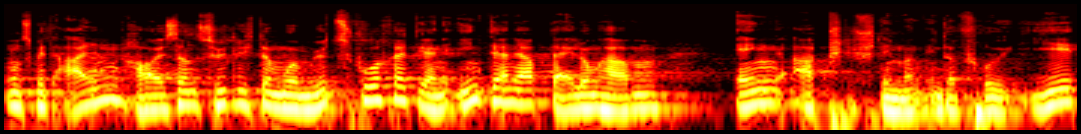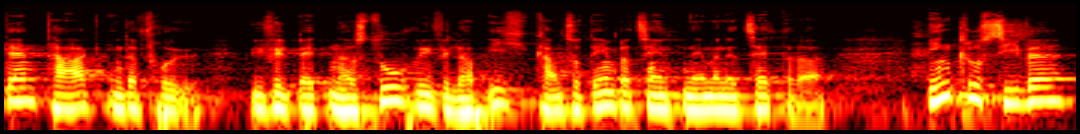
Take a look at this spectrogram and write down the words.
uns mit allen Häusern südlich der Murmürzfurche, die eine interne Abteilung haben, eng abstimmen in der Früh. Jeden Tag in der Früh. Wie viele Betten hast du? Wie viel habe ich? Kannst du den Patienten nehmen? Etc inklusive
